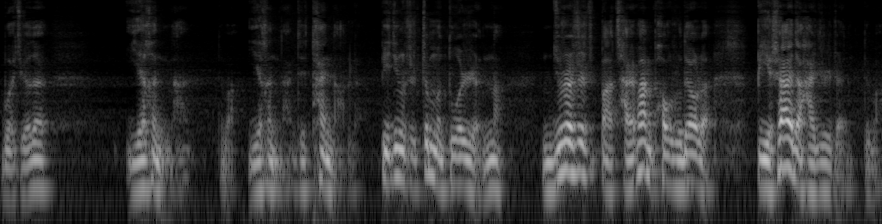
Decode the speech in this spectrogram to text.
我觉得也很难，对吧？也很难，这太难了。毕竟是这么多人呐，你就算是把裁判抛除掉了，比赛的还是人，对吧？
